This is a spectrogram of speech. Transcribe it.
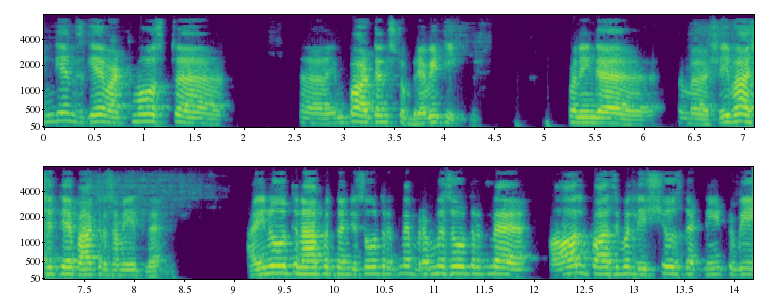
Indians gave utmost importance to brevity இப்போ நீங்க நம்ம ஸ்ரீபாஷித்தே பாக்குற சமயத்துல ஐநூத்தி நாற்பத்தஞ்சு சூத்திரத்துல பிரம்மசூத்திரத்துல all possible issues that need to be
